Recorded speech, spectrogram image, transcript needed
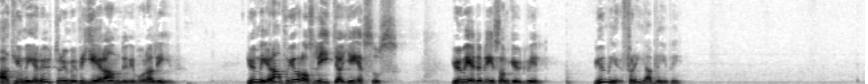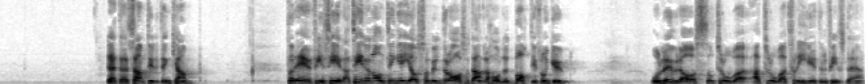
att ju mer utrymme vi ger anden i våra liv, ju mer han får göra oss lika Jesus, ju mer det blir som Gud vill, ju mer fria blir vi. Detta är samtidigt en kamp. För det finns hela tiden någonting i oss som vill dra oss åt andra hållet, bort ifrån Gud. Och lura oss att tro att, tro att friheten finns där.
